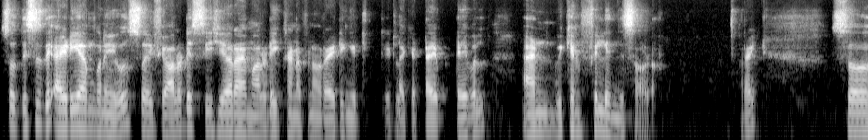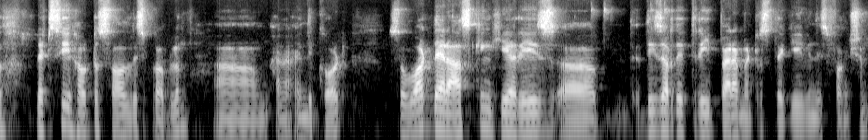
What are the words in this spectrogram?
So this is the idea i'm going to use. So if you already see here i'm already kind of you know writing it, it like a type table and we can fill in this order right? So let's see how to solve this problem um, in the code so what they're asking here is, uh, these are the three parameters they give in this function.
